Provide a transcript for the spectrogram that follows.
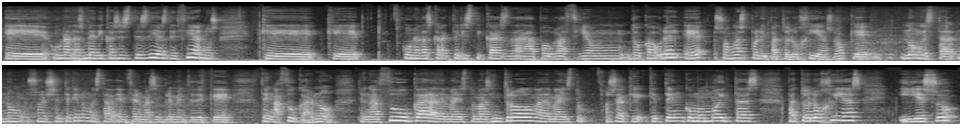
Eh, unha das médicas estes días decíanos que, que unha das características da poboación do Caurel é son as polipatologías, no? que non está non son xente que non está enferma simplemente de que ten azúcar, non, ten azúcar, ademais toma sintrón, ademais, to... o sea que que ten como moitas patologías e eso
